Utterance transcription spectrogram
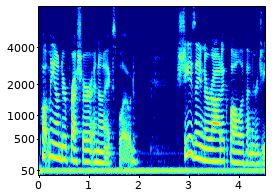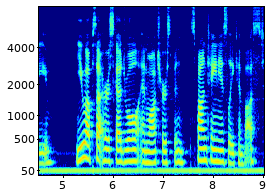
Put me under pressure and I explode. She's a neurotic ball of energy. You upset her schedule and watch her spontaneously combust.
